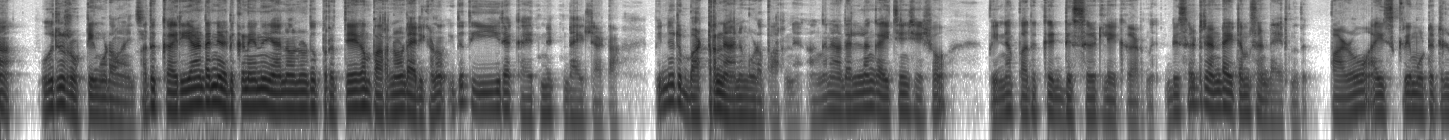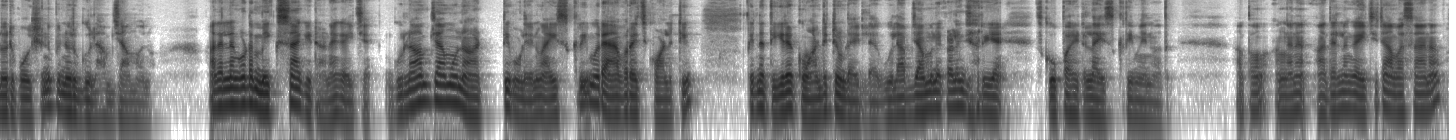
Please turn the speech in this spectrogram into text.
ഒരു റൊട്ടിയും കൂടെ വാങ്ങിച്ചു. അത് കരിയാണ്ട് തന്നെ എടുക്കണേന്ന് ഞാൻ അവനോട് പ്രത്യേകം പറഞ്ഞുകൊണ്ടായിരിക്കണം ഇത് തീരെ കരിഞ്ഞിട്ടുണ്ടായില്ല കേട്ടാ. പിന്നെ ഒരു ബട്ടർ നാനും കൂടെ പറഞ്ഞു. അങ്ങനെ അതെല്ലാം കഴിച്ചതിന് ശേഷം പിന്നെ പതുക്കെ ഡെസേർട്ടിലേക്ക് കടന്ന്. ഡെസേർട്ട് രണ്ട് ഐറ്റംസ് ഉണ്ടായിരുന്നത്. പഴവും ഐസ്ക്രീം ഇട്ടിട്ടുള്ള ഒരു പോർഷനും, പിന്നെ ഒരു ഗുലാബ് ജാമുനും. അതെല്ലാം കൂടെ മിക്സ് ആക്കിയിട്ടാണ് കഴിച്ചത്. ഗുലാബ് ജാമുൻ അടിപൊളിയായിരുന്നു ഐസ്ക്രീം ഒരു ആവറേജ് ക്വാളിറ്റിയും, പിന്നെ തീരെ ക്വാണ്ടിറ്റി ഉണ്ടായിട്ടില്ല. ഗുലാബ് ജാമുനേക്കാളും ചെറിയ സ്കൂപ്പായിട്ടുള്ള ഐസ്ക്രീമായിരുന്നു അത്. അപ്പോൾ അങ്ങനെ അതെല്ലാം കഴിച്ചിട്ട് അവസാനം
